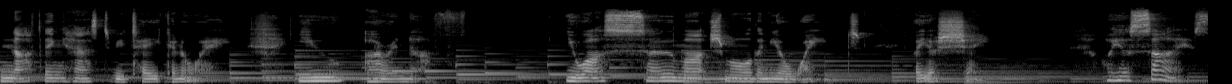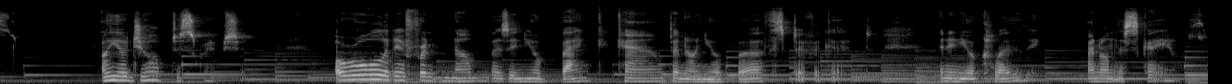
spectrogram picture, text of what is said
nothing has to be taken away. You are enough. You are so much more than your weight, or your shape, or your size, or your job description, or all the different numbers in your bank account and on your birth certificate, and in your clothing and on the scales.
